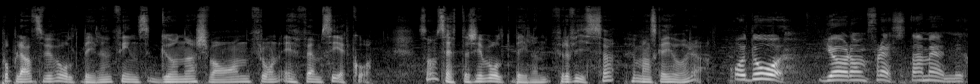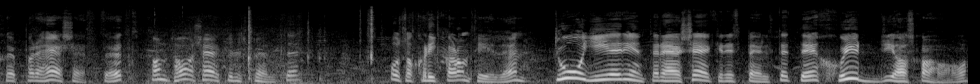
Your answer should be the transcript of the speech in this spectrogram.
På plats vid voltbilen finns Gunnar Svan från FMCK som sätter sig i voltbilen för att visa hur man ska göra. Och då gör de flesta människor på det här sättet. De tar säkerhetsbältet och så klickar de till en. Då ger inte det här säkerhetsbältet det skydd jag ska ha.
